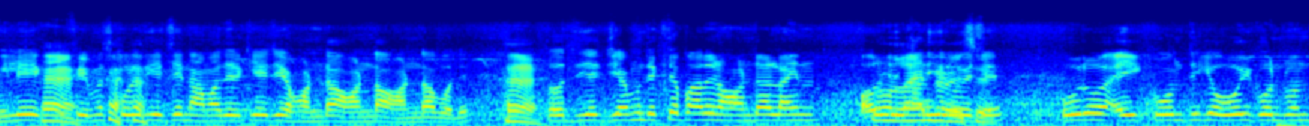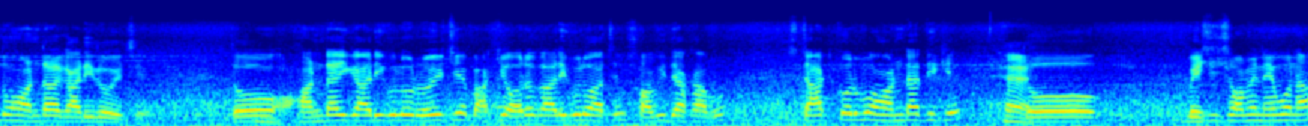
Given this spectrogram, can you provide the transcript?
মিলে একটু হ্যাঁ। ফেমাস করে দিয়েছেন আমাদেরকে যে হন্ডা হন্ডা হন্ডা বলে। হ্যাঁ। তো যেমন দেখতে পারেন হন্ডার লাইন লাইন রয়েছে। রয়েছে পুরো এই কোন থেকে ওই কোন পর্যন্ত হন্ডার গাড়ি রয়েছে তো হন্ডাই গাড়িগুলো রয়েছে বাকি আরও গাড়িগুলো আছে সবই দেখাবো স্টার্ট করব হন্ডা থেকে হ্যাঁ। তো বেশি সময় নেব না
